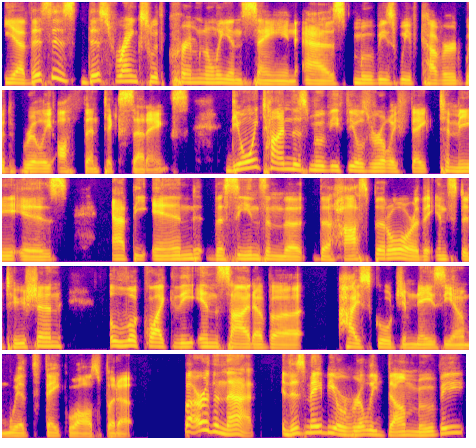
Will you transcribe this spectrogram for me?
Yeah, this is this ranks with criminally insane as movies we've covered with really authentic settings. The only time this movie feels really fake to me is at the end, the scenes in the the hospital or the institution look like the inside of a high school gymnasium with fake walls put up. But other than that, this may be a really dumb movie,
